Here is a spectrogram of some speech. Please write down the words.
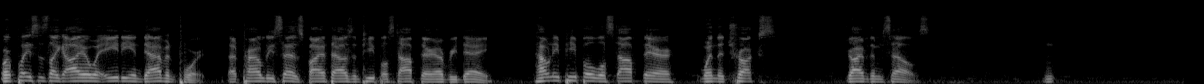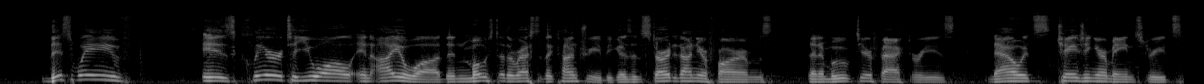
or places like Iowa 80 and Davenport that proudly says 5,000 people stop there every day? How many people will stop there when the trucks drive themselves? This wave is clearer to you all in Iowa than most of the rest of the country because it started on your farms, then it moved to your factories, Now it's changing your main streets.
